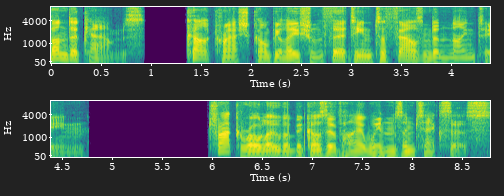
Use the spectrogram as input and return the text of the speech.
Thundercams. Car crash compilation 13 2019. Truck rollover because of high winds in Texas.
